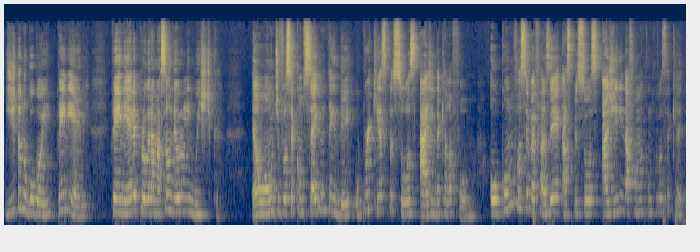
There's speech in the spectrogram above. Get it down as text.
Digita no Google aí, PNL. PNL é programação neurolinguística. É onde você consegue entender o porquê as pessoas agem daquela forma. Ou como você vai fazer as pessoas agirem da forma com que você quer.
